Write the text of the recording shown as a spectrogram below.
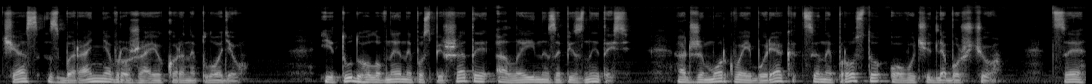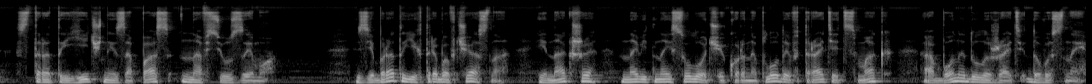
час збирання врожаю коренеплодів. І тут головне не поспішати, але й не запізнитись. Адже морква і буряк це не просто овочі для борщу, це стратегічний запас на всю зиму. Зібрати їх треба вчасно, інакше навіть найсолодші корнеплоди втратять смак або не долежать до весни.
